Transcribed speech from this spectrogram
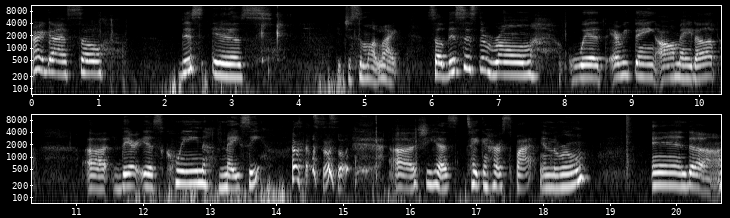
Alright guys, so this is, get you some more light. So this is the room with everything all made up. Uh, there is Queen Macy. uh, she has taken her spot in the room. And uh,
